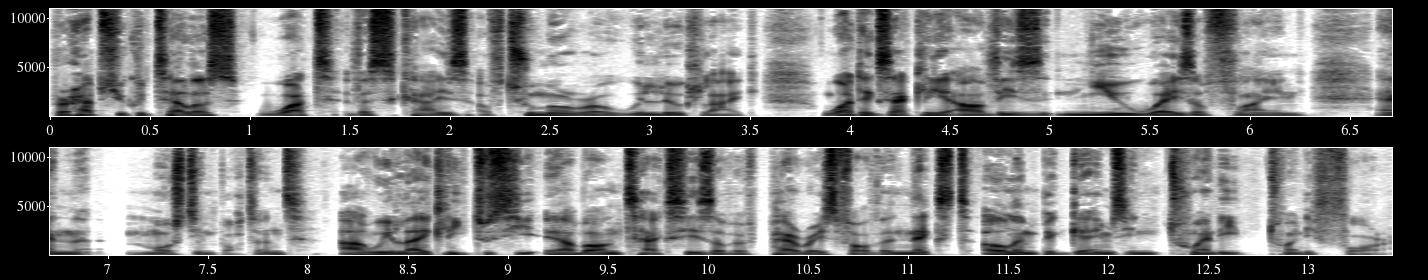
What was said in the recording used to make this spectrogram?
perhaps you could tell us what the skies of tomorrow will look like. What exactly are these new ways of flying? And most important, are we likely to see airborne taxis over Paris for the next Olympic Games in 2024?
